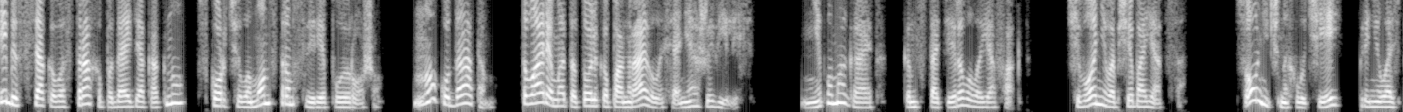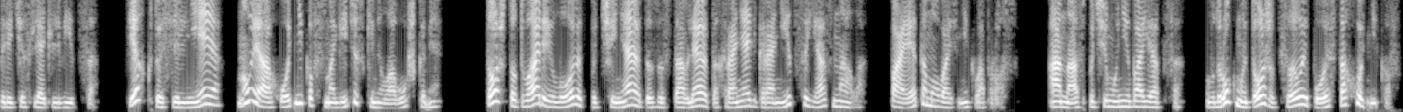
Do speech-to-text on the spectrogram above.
и без всякого страха, подойдя к окну, скорчила монстром свирепую рожу. Но куда там? Тварям это только понравилось, они оживились. Не помогает, констатировала я факт. Чего они вообще боятся? Солнечных лучей, принялась перечислять львица. Тех, кто сильнее, ну и охотников с магическими ловушками. То, что твари ловят, подчиняют и заставляют охранять границы, я знала. Поэтому возник вопрос. А нас почему не боятся? Вдруг мы тоже целый поезд охотников?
